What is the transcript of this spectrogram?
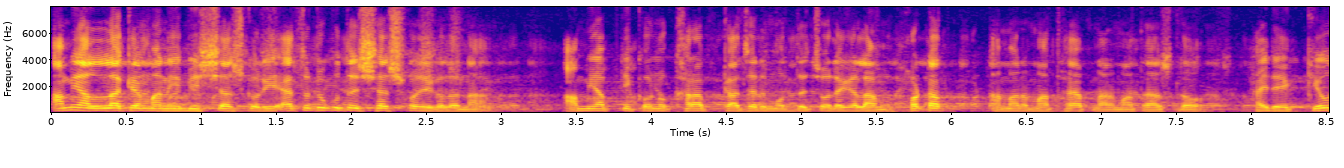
আমি আল্লাহকে মানি বিশ্বাস করি এতটুকুতে শেষ হয়ে গেল না। আমি আপনি কোনো খারাপ কাজের মধ্যে চলে গেলাম, হঠাৎ আমার মাথায় আপনার মাথায় আসলো হাইরে কেউ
